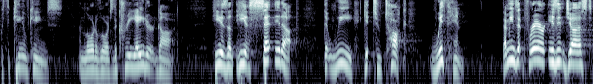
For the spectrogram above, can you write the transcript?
with the King of Kings and Lord of Lords, the Creator God. He, is a, he has set it up that we get to talk with Him. That means that prayer isn't just,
